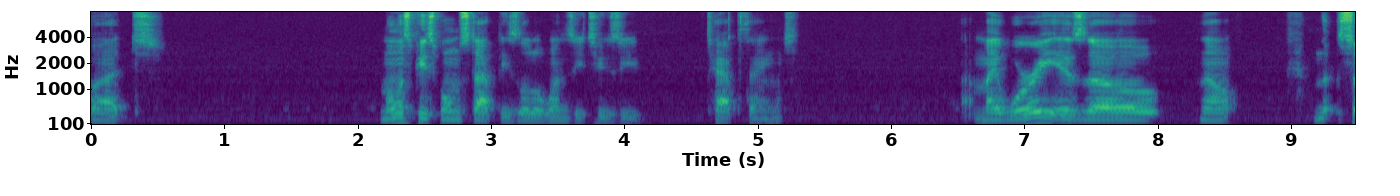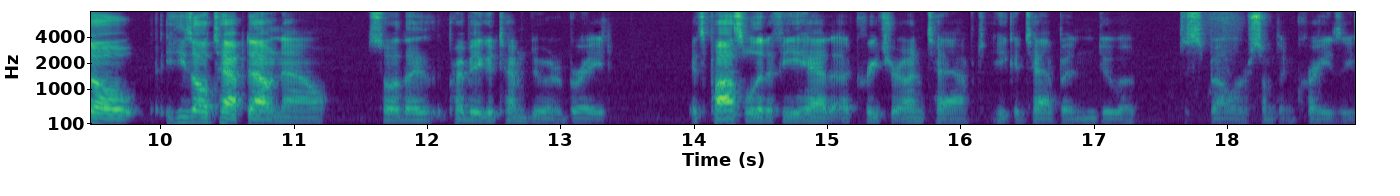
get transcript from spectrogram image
but Moment's Peace won't stop these little onesie twosie tap things. My worry is though, no, so he's all tapped out now, so that probably be a good time to do abrade. It's possible that if he had a creature untapped, he could tap it and do a dispel or something crazy.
